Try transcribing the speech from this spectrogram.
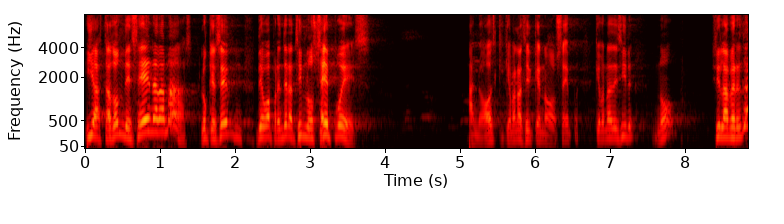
Y hasta donde sé nada más. Lo que sé, debo aprender a decir, no sé pues. Ah, no, es que ¿qué van a decir que no sé? ¿Qué van a decir? No. Si la verdad.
